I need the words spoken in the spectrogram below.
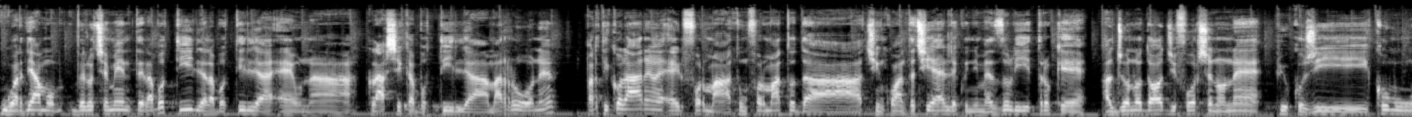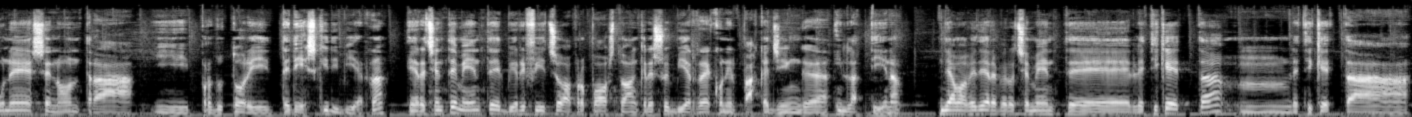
Guardiamo velocemente la bottiglia, la bottiglia è una classica bottiglia marrone particolare è il formato, un formato da 50 cl, quindi mezzo litro, che al giorno d'oggi forse non è più così comune se non tra i produttori tedeschi di birra e recentemente il birrificio ha proposto anche le sue birre con il packaging in lattina. Andiamo a vedere velocemente l'etichetta. Mm, l'etichetta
